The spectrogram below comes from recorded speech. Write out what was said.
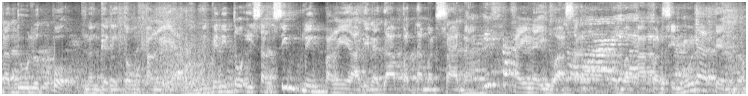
na dulot po ng ganitong pangyayari. Ng ganitong isang simpleng pangyayari na dapat naman sana ay naiwasan. Mapapansin mo natin, no,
